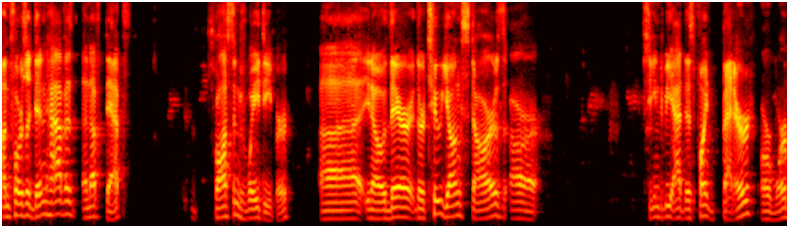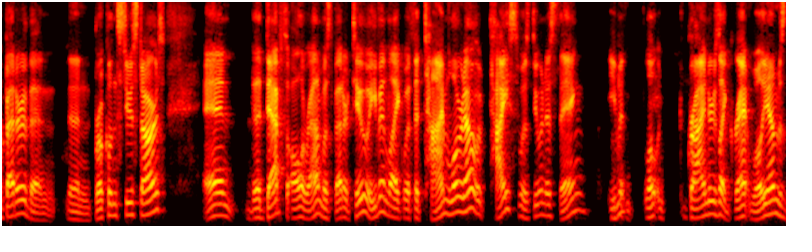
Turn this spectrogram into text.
unfortunately didn't have a- enough depth. Boston's way deeper. Uh, you know, their their two young stars are seem to be at this point better or were better than than Brooklyn's two stars. And the depth all around was better too. Even like with the time lord out, Theis was doing his thing. Even little grinders like Grant Williams,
